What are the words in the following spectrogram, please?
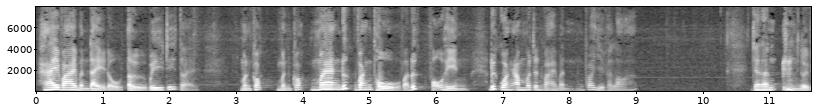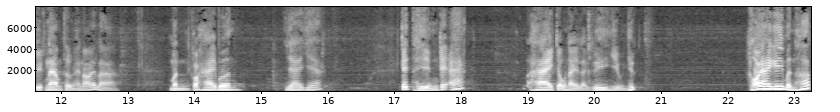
hai vai mình đầy đủ từ bi trí tuệ, mình có mình có mang đức văn thù và đức phổ hiền, đức quan âm ở trên vai mình, không có gì phải lo. Hết cho nên người việt nam thường hay nói là mình có hai bên giai giác. Cái thiện, cái ác, hai chỗ này là ghi nhiều nhất. Khỏi ai ghi mình hết,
